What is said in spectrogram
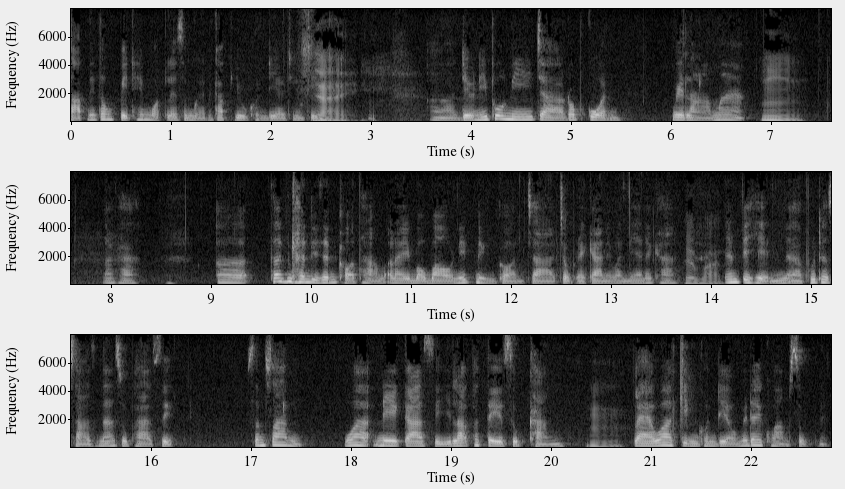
ศัพท์นี่ต้องปิดให้หมดเลยเสมือนกับอยู่คนเดียวจริงๆใช่เดี๋ยวนี้พวกนี้จะรบกวนเวลามาก อืนะคะเอ่อท่านคันดิฉันขอถามอะไรเบาๆ นิดหนึ่งก่อนจะจบรายการในวันนี้นะคะนั่นไปเห็นพุทธศาสนาสุภาษิตสั้นๆ ว่าเนกาสีละพระเตสุขขัง แปลว่ากินคนเดียวไม่ได้ความสุขเนี่ย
